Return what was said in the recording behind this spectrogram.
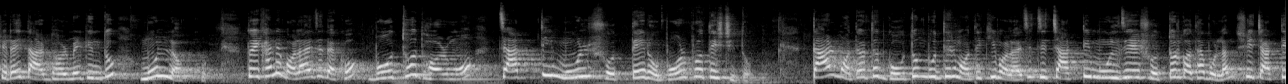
সেটাই তার ধর্মের কিন্তু মূল লক্ষ্য। তো এখানে বলা হয় যে দেখো, বৌদ্ধ ধর্ম চারটি মূল সত্যের ওপর প্রতিষ্ঠিত। তার মতে, অর্থাৎ গৌতম বুদ্ধের মতে কি বলা হয়েছে? যে চারটি মূল যে সত্যর কথা বললাম, সেই চারটি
